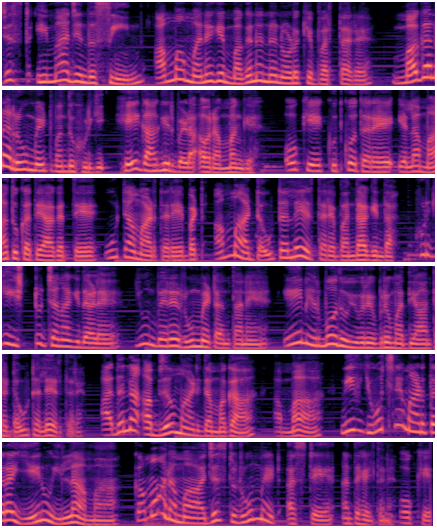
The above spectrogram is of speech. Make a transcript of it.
ಜಸ್ಟ್ ಇಮ್ಯಾಜಿನ್ ದ ಸೀನ್ ಅಮ್ಮ ಮನೆಗೆ ಮಗನನ್ನ ನೋಡೋಕೆ ಬರ್ತಾರೆ. ಮಗನ ರೂಮ್ಮೇಟ್ ಒಂದು ಹುಡುಗಿ. ಹೇಗಾಗಿರ್ಬೇಡ ಅವ್ರ ಅಮ್ಮಂಗೆ. ಓಕೆ, ಕುತ್ಕೋತಾರೆ, ಎಲ್ಲ ಮಾತುಕತೆ ಆಗತ್ತೆ, ಊಟ ಮಾಡ್ತಾರೆ ಬಟ್ ಅಮ್ಮ ಡೌಟ್ ಅಲ್ಲೇ ಇರ್ತಾರೆ ಬಂದಾಗಿಂದ. ಹುಡುಗಿ ಇಷ್ಟು ಚೆನ್ನಾಗಿದ್ದಾಳೆ, ಇವನ್ ಬೇರೆ ರೂಮ್ಮೇಟ್ ಅಂತಾನೆ. ಏನ್ ಇರ್ಬೋದು ಇವ್ರಿಬ್ರು ಮಧ್ಯ ಅಂತ ಡೌಟ್ ಅಲ್ಲೇ ಇರ್ತಾರೆ. ಅದನ್ನ ಅಬ್ಸರ್ವ್ ಮಾಡಿದ ಮಗ, ಅಮ್ಮ, ನೀವ್ ಯೋಚನೆ ಮಾಡ್ತಾರ ಏನೂ ಇಲ್ಲ ಅಮ್ಮ. ಕಮಾನ್ ಅಮ್ಮ ಜಸ್ಟ್ ರೂಮ್ಮೇಟ್ ಅಷ್ಟೇ, ಅಂತ ಹೇಳ್ತಾನೆ. ಓಕೆ,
